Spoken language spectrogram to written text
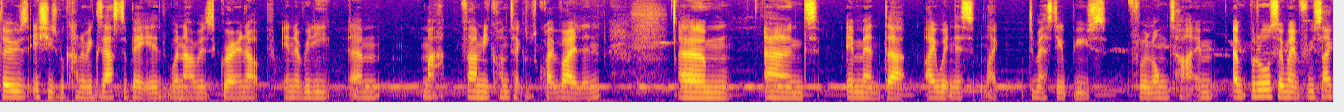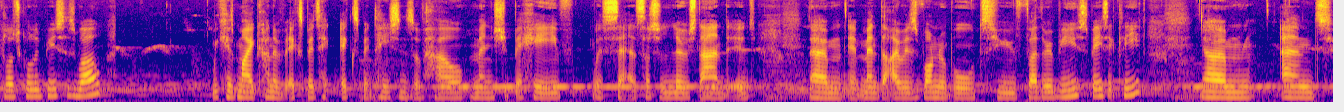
those issues were kind of exacerbated when I was growing up in a really, um, my family context was quite violent. Um, and it meant that I witnessed like domestic abuse for a long time, uh, but also went through psychological abuse as well. Because my kind of expect expectations of how men should behave was set at such a low standard, um, it meant that I was vulnerable to further abuse, basically. Um, and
